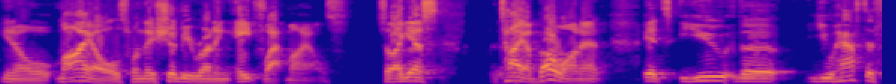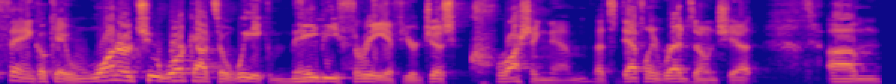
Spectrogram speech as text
you know, miles when they should be running eight flat miles. So I guess tie a bow on it, it's you the you have to think, okay, one or two workouts a week, maybe three if you're just crushing them. That's definitely red zone shit. Um,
